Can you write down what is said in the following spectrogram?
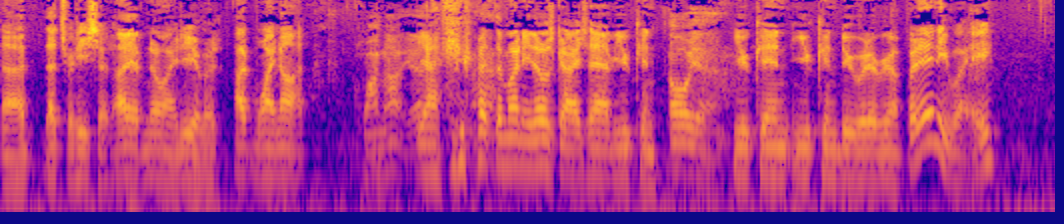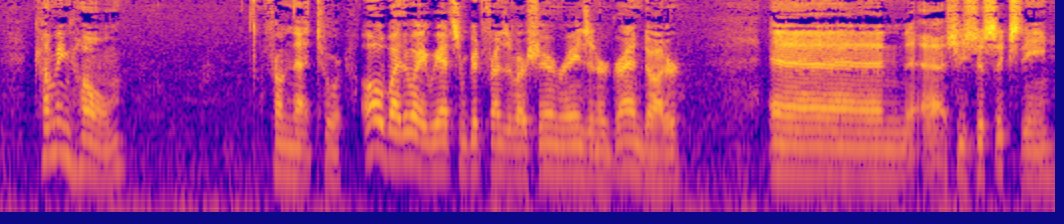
Uh, that's what he said. I have no idea, but I, why not? Why not? Yeah. Yeah, if you got the money those guys have, you can Oh yeah. you can you can do whatever you want. But anyway, coming home from that tour. Oh, by the way, we had some good friends of our Sharon Rains and her granddaughter, and uh, she's just sixteen.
